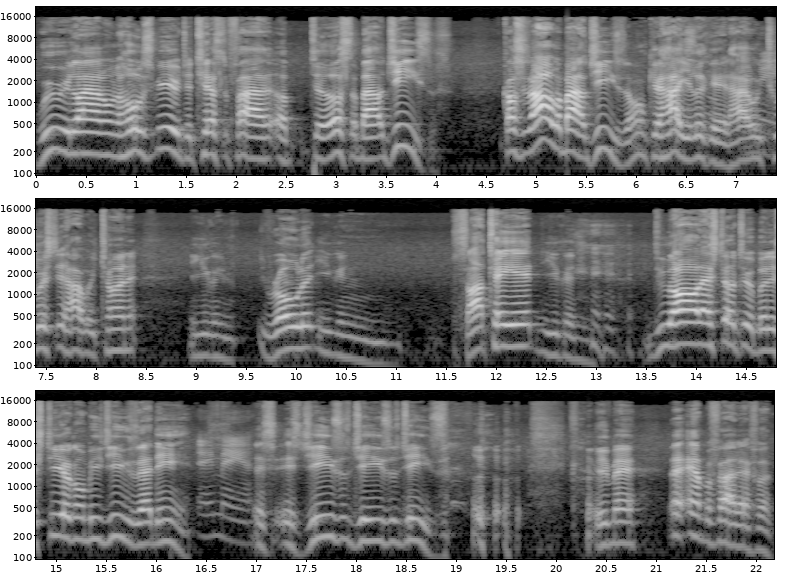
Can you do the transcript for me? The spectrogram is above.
We rely on the Holy Spirit to testify uh, to us about Jesus. Because it's all about Jesus. I don't care how you look at it, how we twist it, how we turn it. You can roll it, you can saute it, you can do all that stuff to it, but it's still going to be Jesus at the end. Amen. It's, it's Jesus, Jesus, Jesus. Amen. Amplify that for me.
